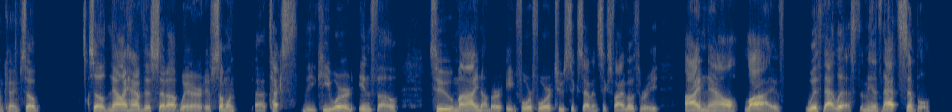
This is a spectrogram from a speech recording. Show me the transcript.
Okay, so so now I have this set up where if someone uh, texts the keyword info to my number 844-267-6503 I'm now live with that list. I mean, it's that simple.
